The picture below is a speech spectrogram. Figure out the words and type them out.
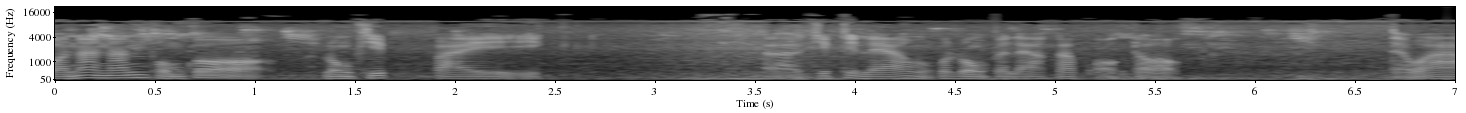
ก่อนหน้านั้นผมก็ลงคลิปไปอีก คลิปที่แล้วผมก็ลงไปแล้วครับออกดอก แต่ว่า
